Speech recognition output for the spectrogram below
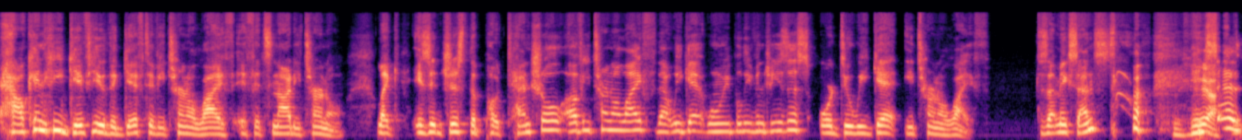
how can he give you the gift of eternal life if it's not eternal? Like, is it just the potential of eternal life that we get when we believe in Jesus, or do we get eternal life? Does that make sense? he yeah. says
